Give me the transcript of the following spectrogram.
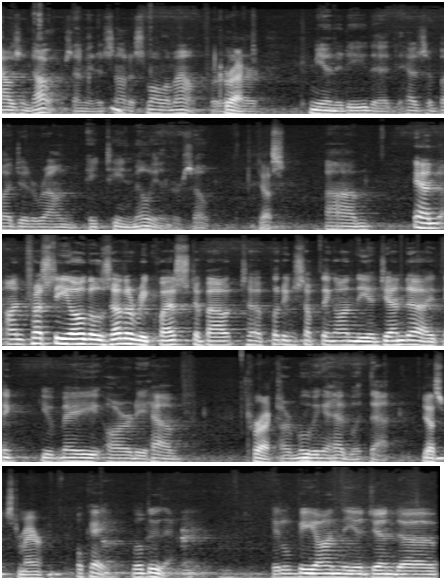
thousand dollars. I mean, it's not a small amount for Correct. our community that has a budget around eighteen million or so. Yes. Um, And on trustee Ogle's other request about uh, putting something on the agenda, I think you may already have, Correct. are moving ahead with that. Yes, Mr. Mayor. Okay, we'll do that. It'll be on the agenda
